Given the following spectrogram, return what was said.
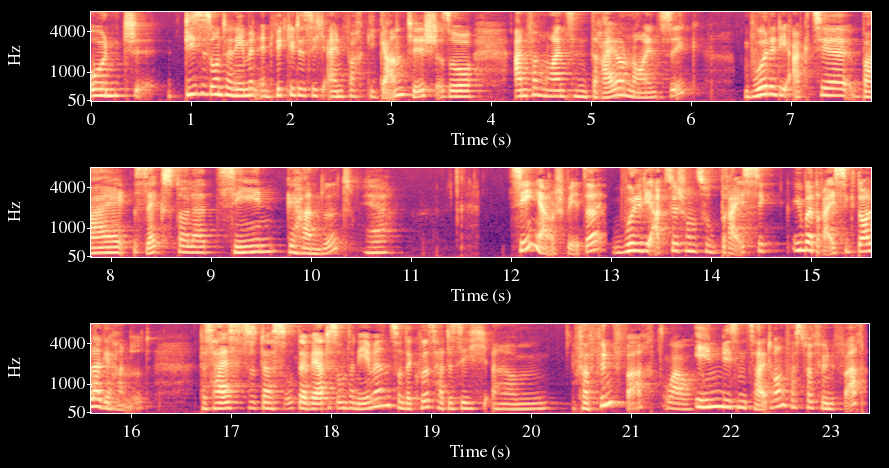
Und dieses Unternehmen entwickelte sich einfach gigantisch. Also Anfang 1993 wurde die Aktie bei 6,10 Dollar gehandelt. Ja. Zehn Jahre später wurde die Aktie schon zu 30, über 30 Dollar gehandelt. Das heißt, dass der Wert des Unternehmens und der Kurs hatte sich ähm, verfünffacht wow. in diesem Zeitraum, fast verfünffacht.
